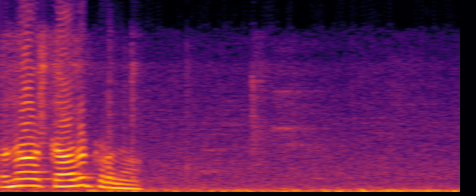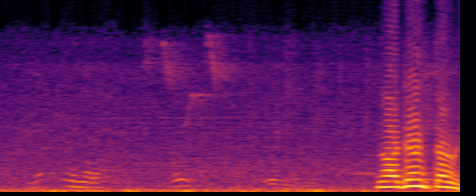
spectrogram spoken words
അല്ല ക്യാരറ്റ് തുടങ്ങാ അടിയാണിട്ടാണ്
